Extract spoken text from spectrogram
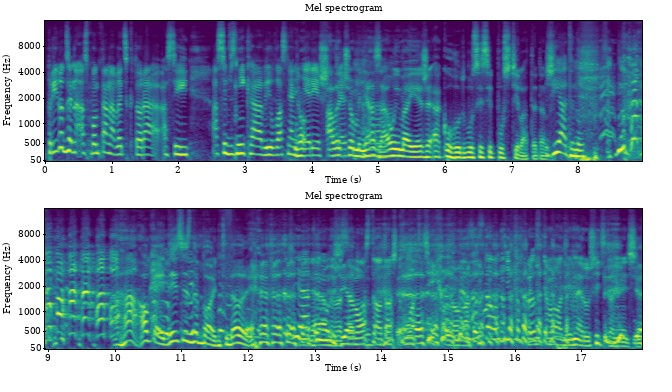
prírodzená a spontánna vec, ktorá asi, asi vzniká a vy ju vlastne ani No, neriešite. ale čo mňa zaujíma je, že akú hudbu si si pustila teda. žiadnu. Aha, OK, this is the point. Dobre. Ja, Žiadnu. no, som ostal trošku moc ticho. No. Zostalo ticho proste. to bolo divné rušiť to niečo.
